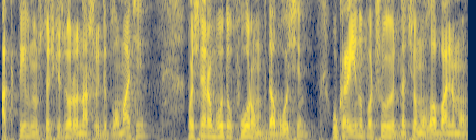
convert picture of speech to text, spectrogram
активним з точки зору нашої дипломатії. Почне роботу форум в Давосі. Україну почують на цьому глобальному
